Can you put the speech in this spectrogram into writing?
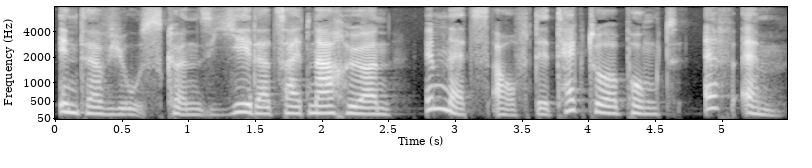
Interviews können Sie jederzeit nachhören im Netz auf detektor.fm.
